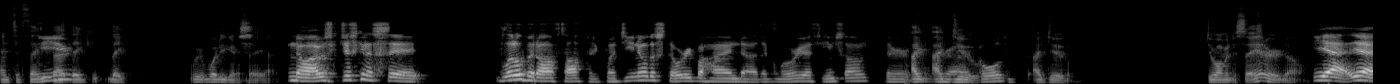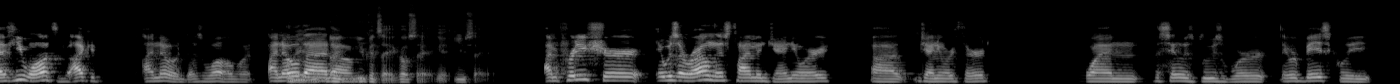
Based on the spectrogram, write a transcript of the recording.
and to think Do that they like, what are you gonna say? Yeah. No, I was just gonna say, a little bit off topic, but do you know the story behind uh, the Gloria theme song? Their, I- I their, uh, do. goals? I do. Do you want me to say it or no? Yeah, yeah. If you want to, I could. I know it does well, but I know Okay, that no, um, you can say it. Go say it. Yeah, you say it. I'm pretty sure it was around this time in January, uh, January 3rd, when the St. Louis Blues were they were basically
